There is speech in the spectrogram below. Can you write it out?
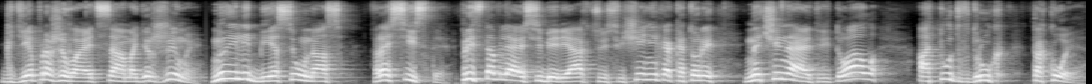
где проживает сам. Ну или бесы у нас расисты. Представляю себе реакцию священника, который начинает ритуал, а тут вдруг такое.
